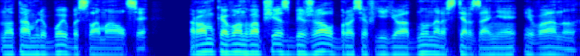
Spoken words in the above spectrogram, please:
но там любой бы сломался. Ромка вон вообще сбежал, бросив ее одну на растерзание Ивану.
